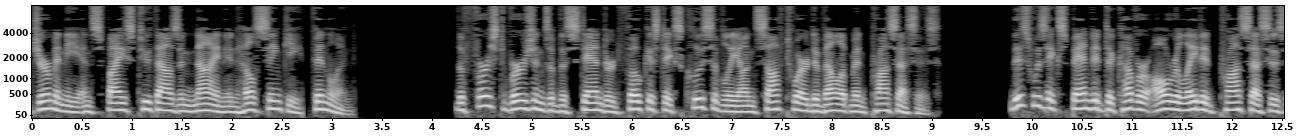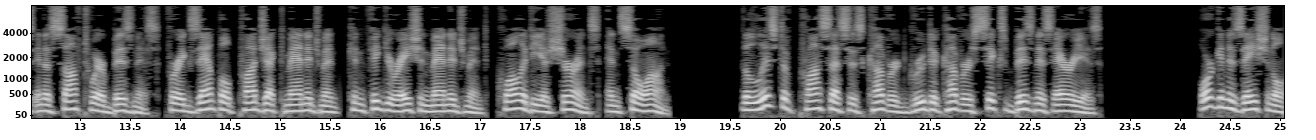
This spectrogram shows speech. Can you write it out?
Germany and SPICE 2009 in Helsinki, Finland. The first versions of the standard focused exclusively on software development processes. This was expanded to cover all related processes in a software business, for example project management, configuration management, quality assurance, and so on. The list of processes covered grew to cover six business areas Organizational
